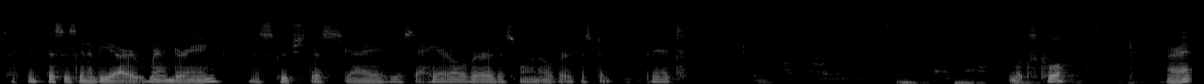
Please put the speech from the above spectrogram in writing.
so I think this is going to be our rendering. I'm going to scooch this guy just a hair over, this one over just a bit. Looks cool. All right,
